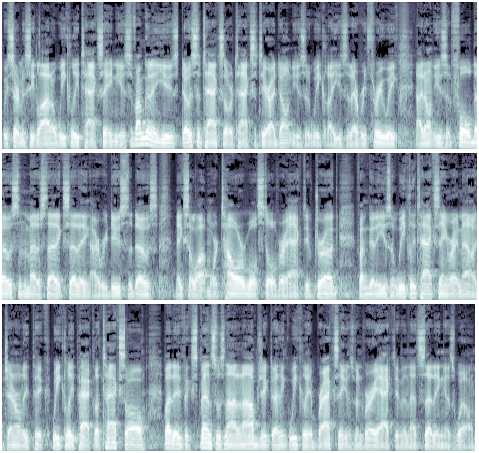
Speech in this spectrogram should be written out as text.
we certainly see a lot of weekly taxane use. If I'm going to use docetaxel or Taxotere, I don't use it weekly. I use it every three weeks. I don't use it full dose in the metastatic setting. I reduce the dose, makes it a lot more tolerable. It's still a very active drug. If I'm going to use a weekly taxane right now, I generally pick weekly paclitaxel. But if expense was not an object, I think weekly Abraxane has been very active in that setting as well.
